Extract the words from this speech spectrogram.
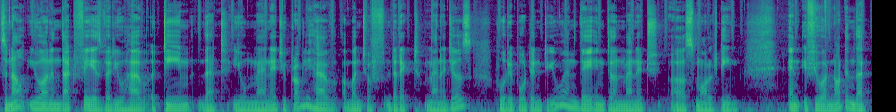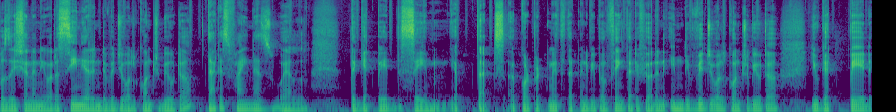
So now you are in that phase where you have a team that you manage. You probably have a bunch of direct managers who report into you, and they in turn manage a small team. And if you are not in that position and you are a senior individual contributor, that is fine as well. They get paid the same. Yep, that's a corporate myth that many people think that if you're an individual contributor, you get paid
